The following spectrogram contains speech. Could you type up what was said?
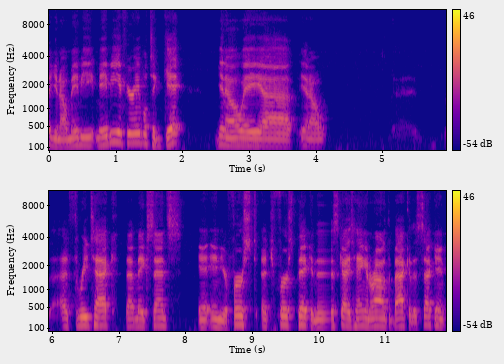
You know, maybe maybe if you're able to get, you know, a uh, you know a three tech that makes sense in, in your first at your first pick, and this guy's hanging around at the back of the second.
